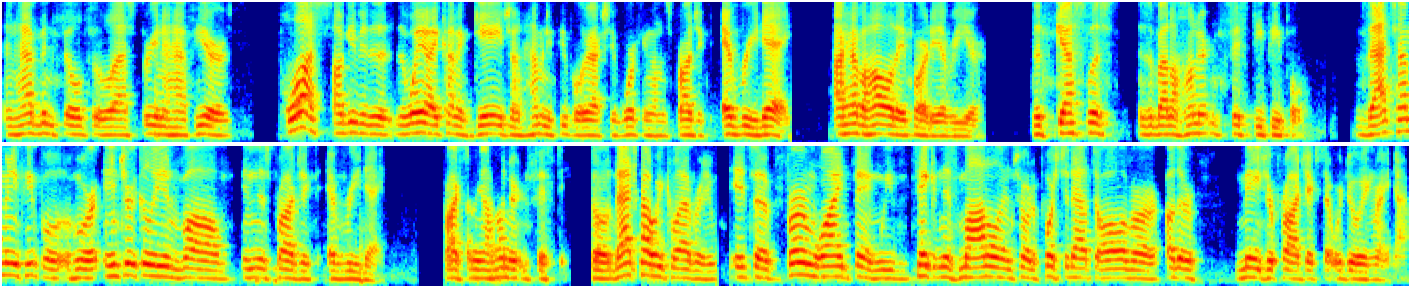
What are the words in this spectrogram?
and have been filled for the last three and a half years. Plus, I'll give you the, the way I kind of gauge on how many people are actually working on this project every day. I have a holiday party every year. The guest list is about 150 people. That's how many people who are intricately involved in this project every day, approximately 150. So that's how we collaborated. It's a firm wide thing. We've taken this model and sort of pushed it out to all of our other major projects that we're doing right now.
